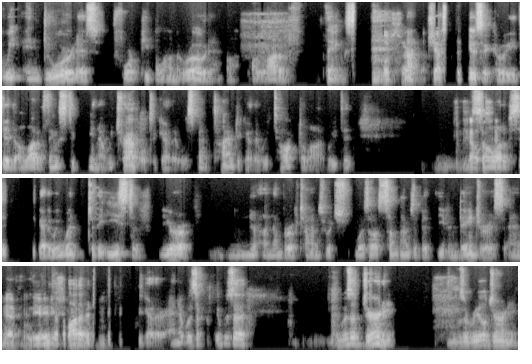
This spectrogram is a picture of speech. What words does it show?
we endured as four people on the road a, a lot of things. Oh, not just the music. We did a lot of things to you know we traveled together. We spent time together. We talked a lot. We did we saw a lot of cities together. We went to the east of europe a number of times which was sometimes a bit even dangerous. And yeah, in the 80s, we did a lot of interesting together. And it was a it was a it was a journey. It was a real journey.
